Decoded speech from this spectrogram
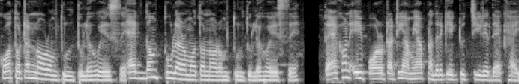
কতটা নরম তুলতুলে হয়েছে। একদম তুলার মতো নরম তুলতুলে হয়েছে। তো এখন এই পরোটাটি আমি আপনাদেরকে একটু চিড়ে দেখাই।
